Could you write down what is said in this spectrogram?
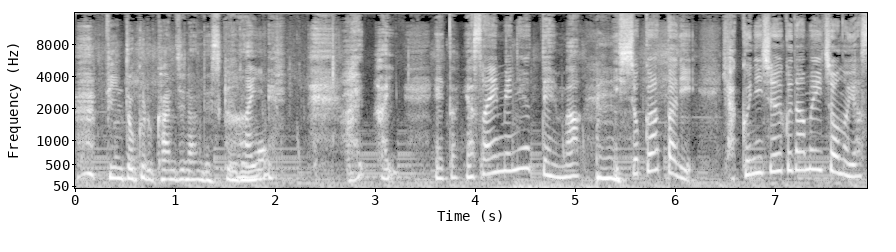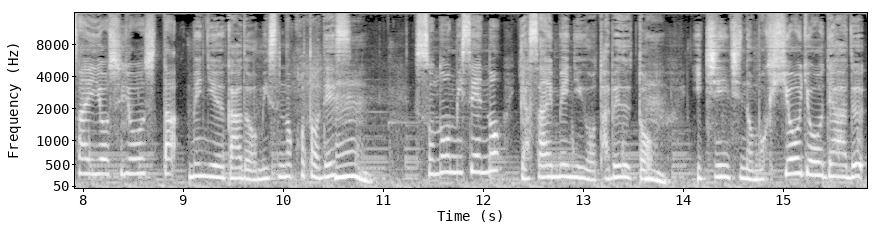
ピンとくる感じなんですけれども。はいはい、はい、えっ、ー、と野菜メニュー店は1食あたり 120g 以上の野菜を使用したメニューがあるお店のことです。うん。その店の野菜メニューを食べると、うん、1日の目標量である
